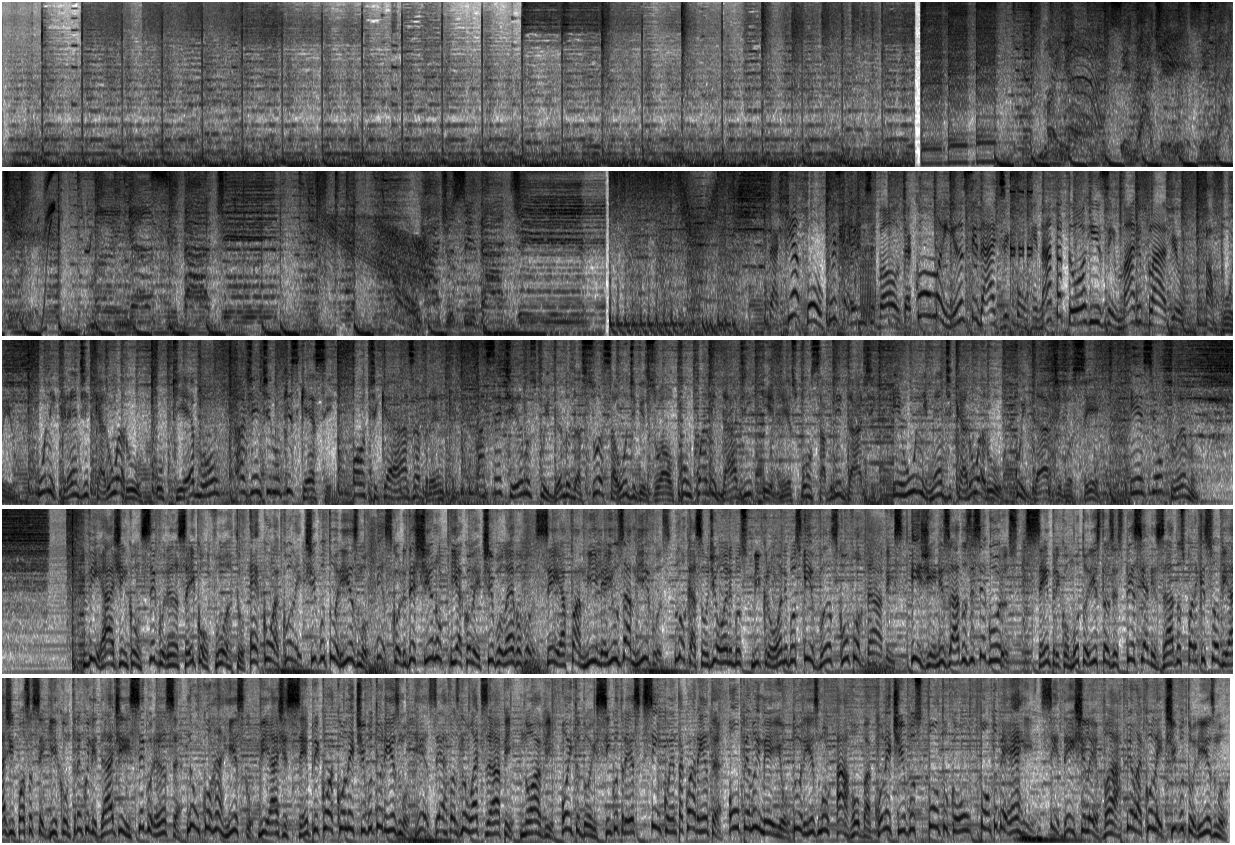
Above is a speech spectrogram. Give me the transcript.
Volta com Manhã Cidade, com Renata Torres e Mário Flávio. Apoio. Unicred Caruaru. O que é bom, a gente nunca esquece. Ótica Asa Branca. Há sete anos cuidando da sua saúde visual com qualidade e responsabilidade. E Unimed Caruaru. Cuidar de você, esse é o plano. Viagem com segurança e conforto é com a Coletivo Turismo. Escolha o destino e a Coletivo leva você, a família e os amigos. Locação de ônibus, micro-ônibus e vans confortáveis, higienizados e seguros. Sempre com motoristas especializados para que sua viagem possa seguir com tranquilidade e segurança. Não corra risco. Viaje sempre com a Coletivo Turismo. Reservas no WhatsApp 98253 5040 ou pelo e-mail turismo@coletivos.com.br. Se deixe levar pela Coletivo Turismo.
